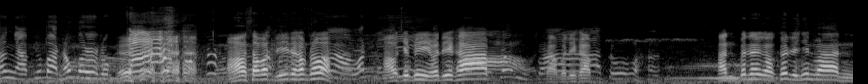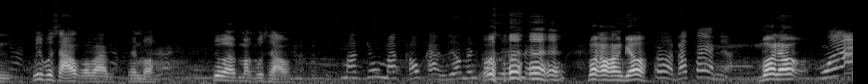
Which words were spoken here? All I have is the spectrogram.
นังหยาบอยู่บ้านเขาบ่ได้หรอกเออจ้าเอาสวัสดีนะครับเนาะอ่าวัดดีเอาคลิปนี้สวัสดีครับส้มครับสวัสดีครับาธุอันเป็นไงก็คือได้ยินว่าอันมีผู้สาวก็ว่าแม่นบ่คือว่ามักผู้สาว มักอยู่มักเขาข้างเดียวมันคนเดียวเนี่ยบ่เขาครั้งเดียวเออดับแป้นเนี่ยบ่แล้ว ว้าย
